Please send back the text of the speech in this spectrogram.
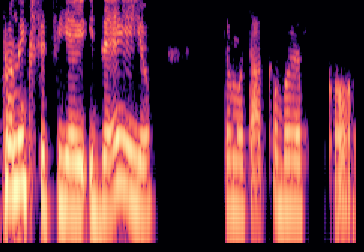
проникся цією ідеєю. Тому так, обов'язково.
